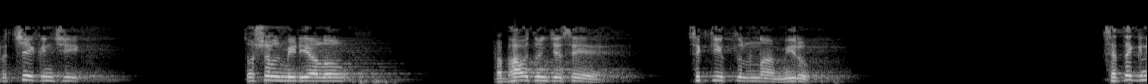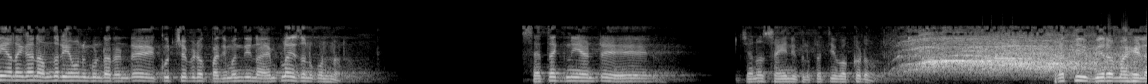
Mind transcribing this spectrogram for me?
ప్రత్యేకించి సోషల్ మీడియాలో ప్రభావితం చేసే శక్తియుక్తులున్న మీరు? శతజ్ఞి అనగానే అందరూ ఏమనుకుంటారంటే కూర్చోబెట్టి ఒక పది మంది నా ఎంప్లాయీస్ అనుకుంటున్నారు. శతజ్ఞి అంటే జన సైనికులు ప్రతి ఒక్కడు. ప్రతి వీర మహిళ.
